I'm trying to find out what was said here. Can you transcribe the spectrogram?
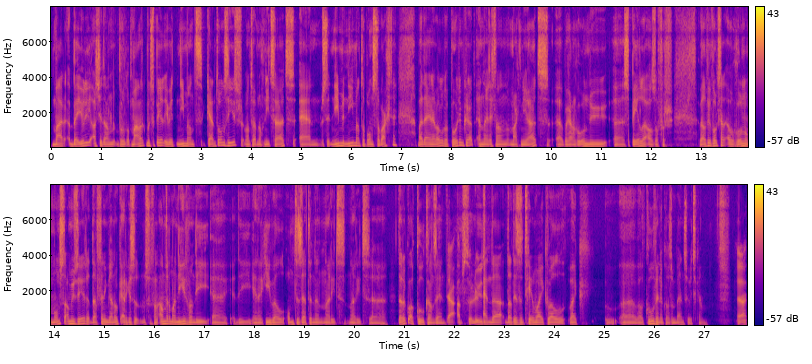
maar bij jullie, als je dan bijvoorbeeld op maandag moet spelen, je weet, niemand kent ons hier, want we hebben nog niets uit en er zit nie- niemand op ons te wachten. Maar dat je dan wel op het podium kruipt en dan zegt van, maakt niet uit, we gaan gewoon nu spelen alsof er wel veel volk staat, gewoon om ons te amuseren. Dat vind ik dan ook ergens een soort van andere manier van die, die energie wel om te zetten en naar iets, naar iets eh, dat ook wel cool kan zijn. Ja, absoluut. En dat, dat is hetgeen wat ik wel wat ik eh, wel cool vinden ook als een band zoiets kan. Ja,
